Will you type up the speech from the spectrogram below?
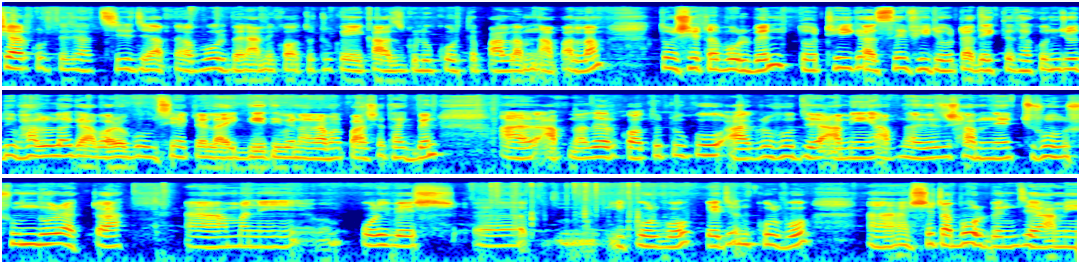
শেয়ার করতে যাচ্ছি যে আপনারা বলবেন, আমি কতটুকু এই কাজগুলো করতে পারলাম, না পারলাম, তো সেটা বলবেন। তো ঠিক আছে, ভিডিওটা দেখতে থাকুন। যদি ভালো লাগে আবারও বলছি, একটা লাইক দিয়ে দিবেন আর আমার পাশে থাকবেন। আর আপনাদের কতটুকু আগ্রহ যে আমি আপনাদের সামনে সুন্দর একটা মানে পরিবেশ ই করব প্রেজেন্ট করব সেটা বলবেন যে আমি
